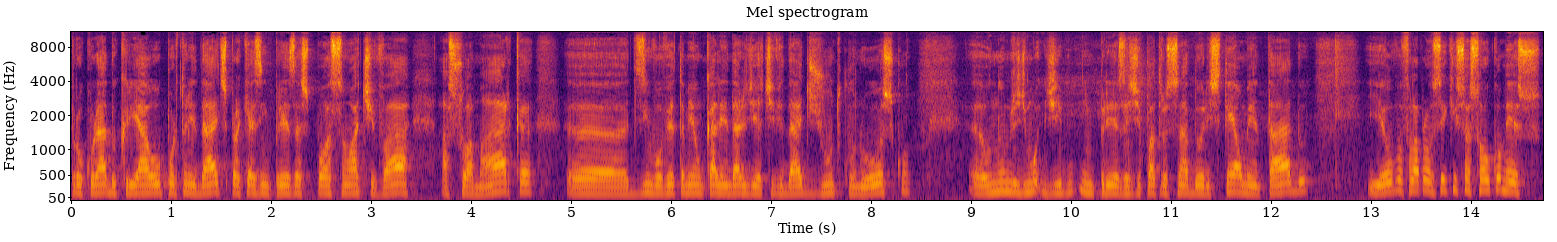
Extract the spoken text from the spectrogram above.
procurado criar oportunidades para que as empresas possam ativar a sua marca, uh, desenvolver também um calendário de atividades junto conosco. Uh, o número de, de empresas, de patrocinadores tem aumentado e eu vou falar para você que isso é só o começo.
